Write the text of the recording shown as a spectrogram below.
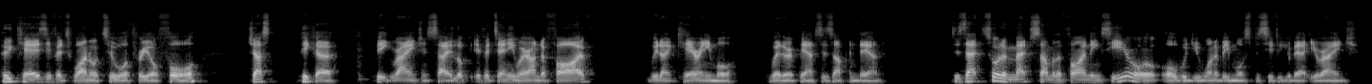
who cares if it's one or two or three or four? Just pick a big range and say, look, if it's anywhere under five, we don't care anymore whether it bounces up and down. Does that sort of match some of the findings here, or, or would you want to be more specific about your range?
